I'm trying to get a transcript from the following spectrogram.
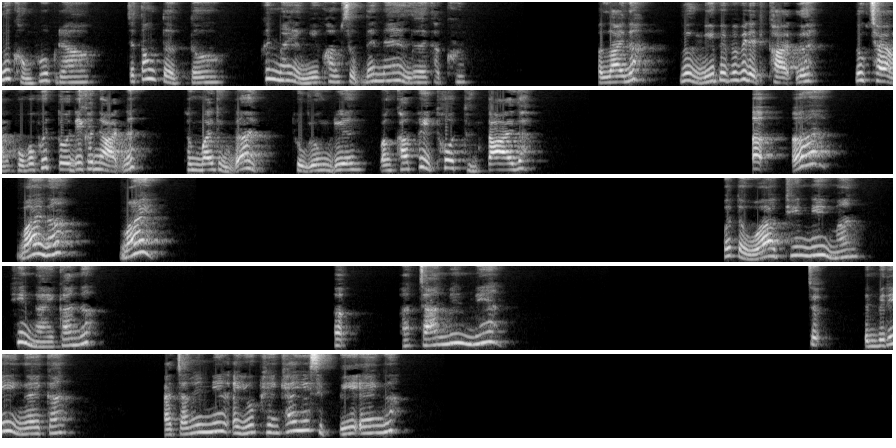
ลูกของพวกเราจะต้องเติบโตขึ้นมาอย่างมีความสุขแน่ๆเลยค่ะคุณ อะไรนะเรื่องนี้เป็นไปไม่เด็ดขาดเลย ลูกชายของผมประพฤติตัวดีขนาดนั้นทำไมถึงได้ ถูกโรงเรียนบังคับให้โทษถึงตายล่ะเออเออไม่นะ ไม่แต่ว่าที่นี่มันที่ไหนกันนะ อาจารย์มินเมียน จะเป็นไปได้ยังไงกัน อาจารย์มินเมียนอายุเพียงแค่ยี่สิบปีเองนะ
